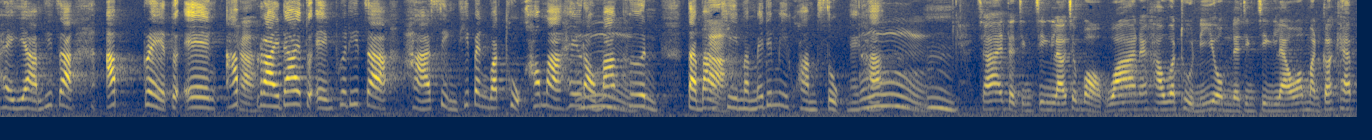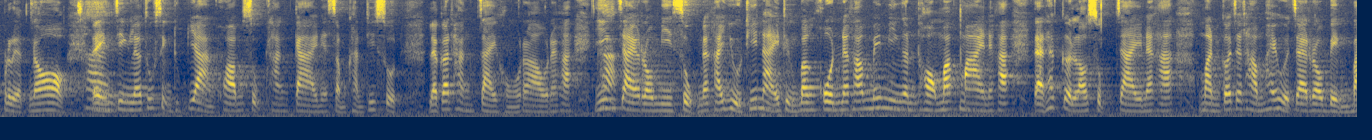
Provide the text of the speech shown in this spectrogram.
พยายามที่จะอัป เกรดตัวเอง อัพค่ะรายได้ตัวเองเพื่อที่จะหาสิ่งที่เป็นวัตถุเข้ามาให้เราอืมมากขึ้น แต่บางค่ะ ทีมันไม่ได้มีความสุขไงคะอืม อืม ใช่ แต่จริง ๆ แล้วจะบอกว่านะคะวัตถุนิยมเนี่ยจริง ๆ แล้วว่ามันก็แค่เปลือกนอก ใช่แต่จริง ๆ แล้วทุกสิ่งทุกอย่างความสุขทางกายเนี่ยสำคัญที่สุด แล้วก็ทางใจของเรานะคะ ยิ่งใจเรามีสุขนะคะ อยู่ที่ไหนถึงบางคนนะคะไม่มีเงินทองมากมายนะคะ แต่ถ้าเกิดเราสุขใจนะคะ มันก็จะทำให้หัวใจเราเบ่งบ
